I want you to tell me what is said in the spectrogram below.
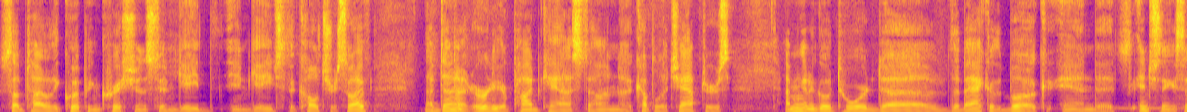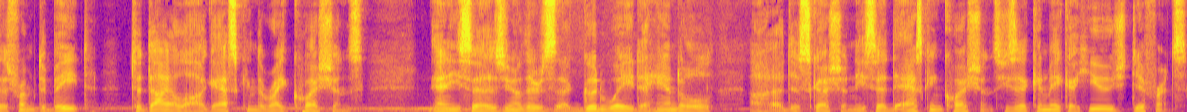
subtitled Equipping Christians to Engage, Engage the Culture. So I've, I've done an earlier podcast on a couple of chapters. I'm going to go toward uh, the back of the book, and it's interesting. It says, From debate to dialogue, asking the right questions. And he says, you know, there's a good way to handle uh, a discussion. He said, asking questions. He said it can make a huge difference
